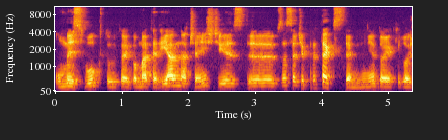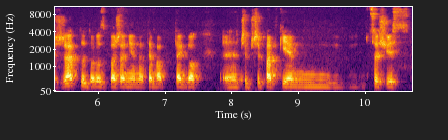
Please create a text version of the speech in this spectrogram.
umysłu, którego materialna część jest e, w zasadzie pretekstem nie? do jakiegoś żartu, do rozważania na temat tego, e, czy przypadkiem coś jest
